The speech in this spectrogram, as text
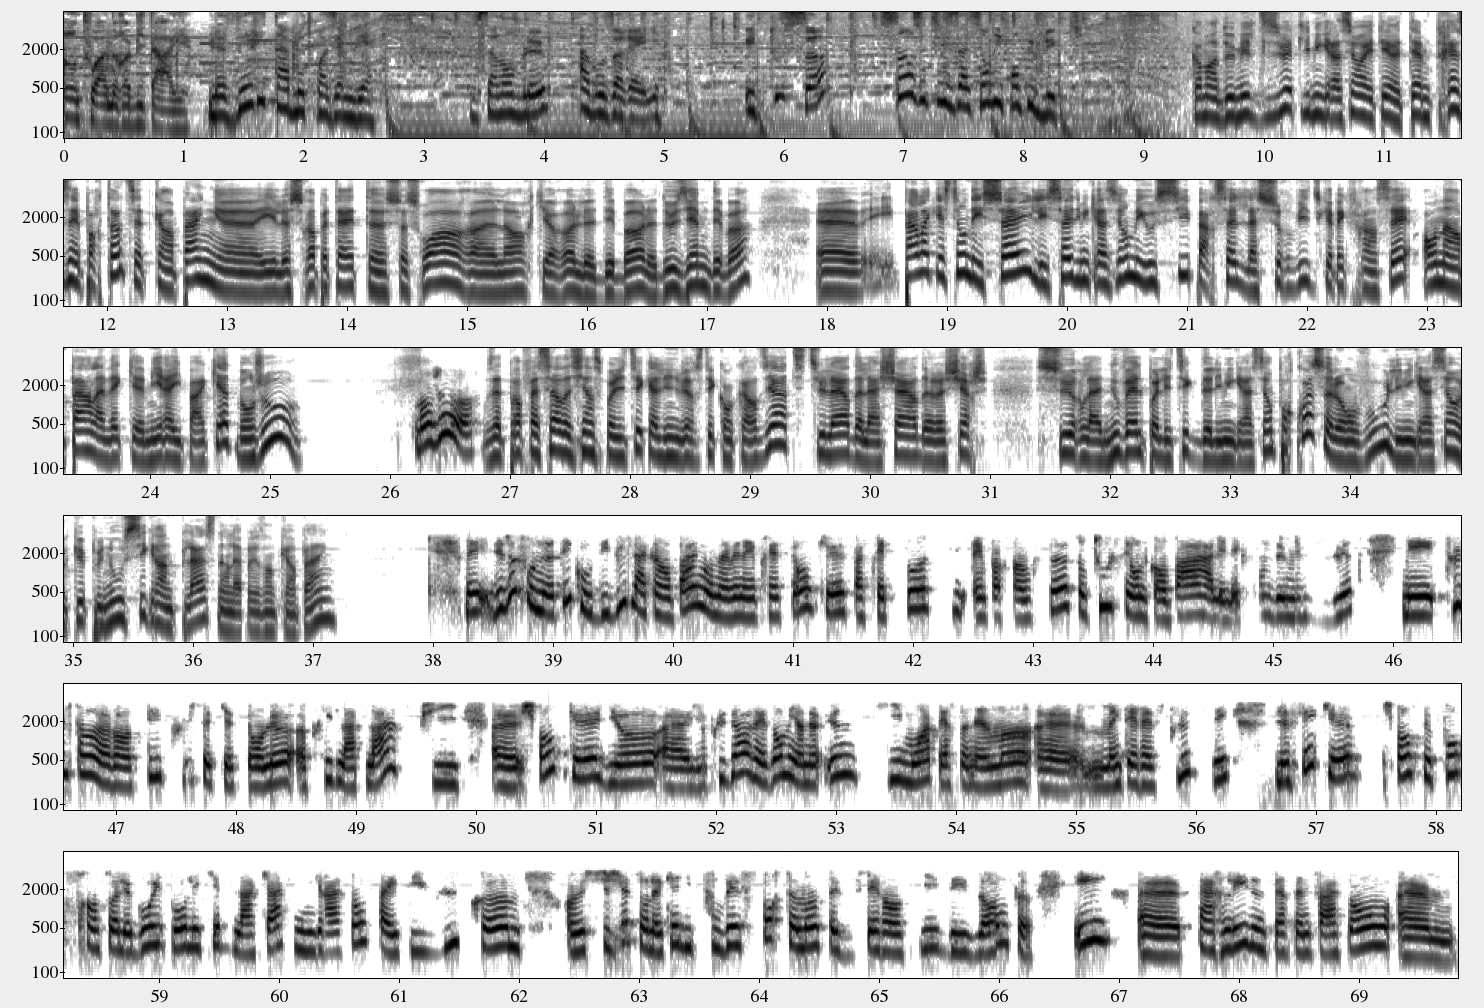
Antoine Robitaille. Le véritable troisième lien. Du salon bleu à vos oreilles. Et tout ça sans utilisation des fonds publics. Comme en 2018, l'immigration a été un thème très important de cette campagne euh, et le sera peut-être euh, ce soir euh, lors qu'il y aura le débat, le deuxième débat. par la question des seuils, les seuils d'immigration, mais aussi par celle de la survie du Québec français, on en parle avec Mireille Paquette. Bonjour. Bonjour. Vous êtes professeur de sciences politiques à l'Université Concordia, titulaire de la chaire de recherche sur la nouvelle politique de l'immigration. Pourquoi, selon vous, l'immigration occupe une aussi grande place dans la présente campagne? Mais déjà, il faut noter qu'au début de la campagne, on avait l'impression que ça serait pas si important que ça, surtout si on le compare à l'élection de 2018. Mais plus le temps a avancé, plus cette question-là a pris de la place. Puis, euh, je pense qu'il y, euh, y a plusieurs raisons, mais il y en a une moi, personnellement, euh, m'intéresse plus, c'est le fait que je pense que pour François Legault et pour l'équipe de la CAC, l'immigration, ça a été vu comme un sujet sur lequel il pouvait fortement se différencier des autres et euh, parler d'une certaine façon euh,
